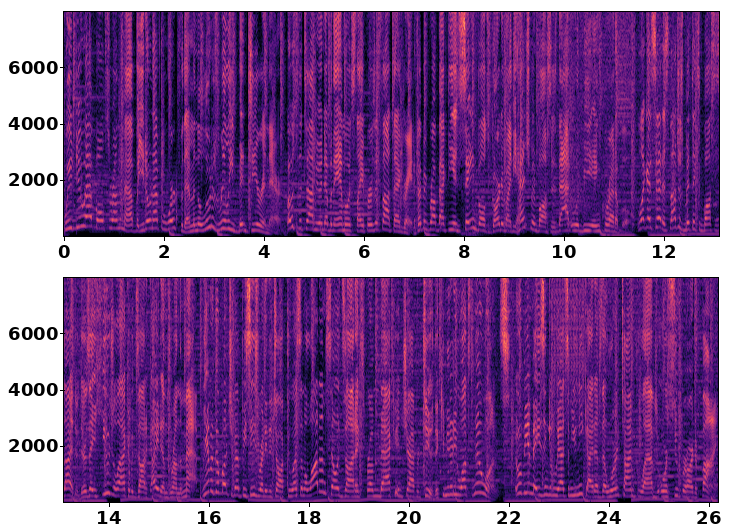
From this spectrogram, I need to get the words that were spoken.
We do have vaults around the map, but you don't have to work for them, and the loot is really mid-tier in there. Most of the time you end up with ammo and snipers, it's not that great. If Epic brought back the insane vaults guarded by the henchman bosses, that would be incredible. Like I said, it's not just mythics and bosses either. There's a huge lack of exotic items around the map. We have a good bunch of NPCs ready to talk to us, and a lot of them sell exotics from back in Chapter 2. The community wants new ones. It would be amazing if we had some unique items that weren't time collabs or super hard to find.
